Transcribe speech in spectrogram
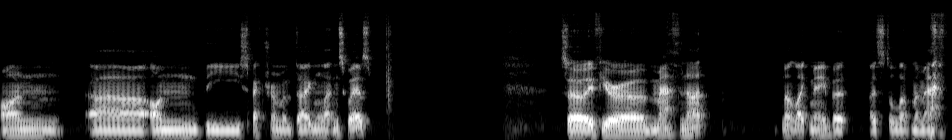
on uh, on the spectrum of diagonal Latin squares. So, if you're a math nut, not like me, but I still love my math.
